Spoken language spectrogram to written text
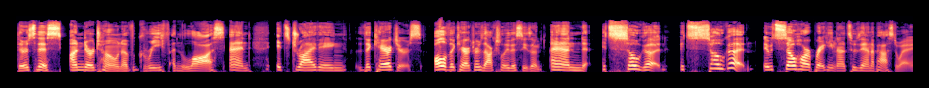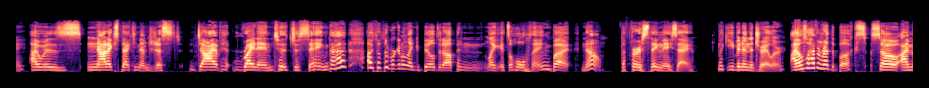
there's this undertone of grief and loss, and it's driving the characters, all of the characters actually this season. And it's so good. It's so good. It was so heartbreaking that Susannah passed away. I was not expecting them to just dive right into just saying that. I thought they were gonna like build it up and like it's a whole thing, but no. The first thing they say, like even in the trailer. I also haven't read the books, so I'm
